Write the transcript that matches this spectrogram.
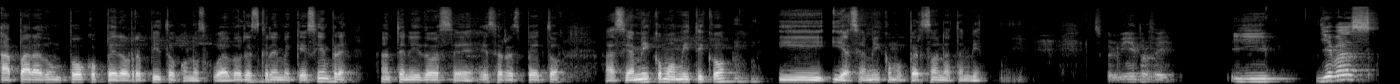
ha parado un poco, pero repito, con los jugadores, créeme que siempre han tenido ese, ese respeto hacia mí como mítico y, y hacia mí como persona también. Súper bien, profe. Y llevas,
